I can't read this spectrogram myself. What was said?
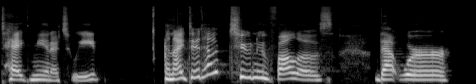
tag me in a tweet, and I did have two new follows that were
